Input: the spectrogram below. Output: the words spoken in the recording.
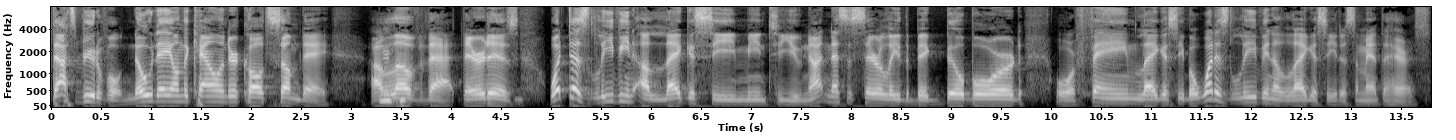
That's beautiful. No day on the calendar called someday. I mm-hmm. love that. There it is. What does leaving a legacy mean to you? Not necessarily the big billboard or fame legacy, but what is leaving a legacy to Samantha Harris?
